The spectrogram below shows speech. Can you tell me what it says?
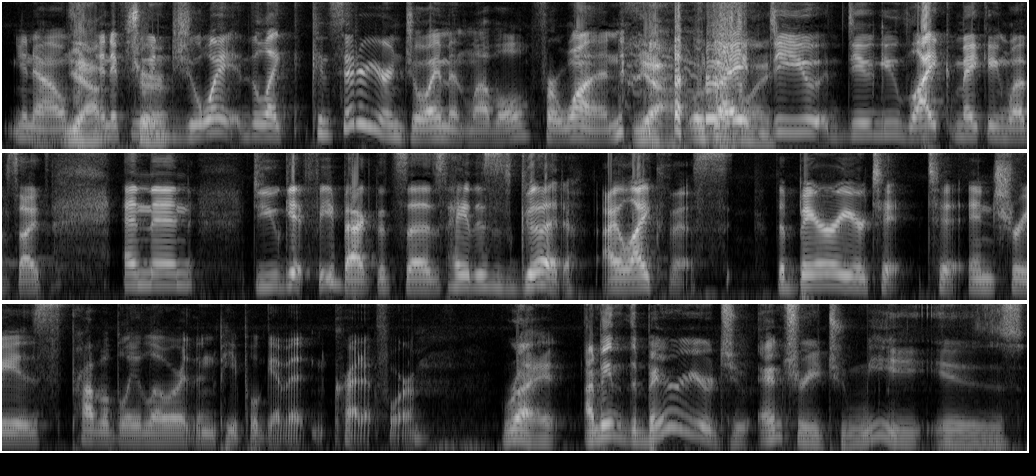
you know. Yeah, and if sure. you enjoy like consider your enjoyment level for one. Yeah, well, right? definitely. Do you do you like making websites? And then do you get feedback that says, "Hey, this is good. I like this." The barrier to to entry is probably lower than people give it credit for. Right. I mean, the barrier to entry to me is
